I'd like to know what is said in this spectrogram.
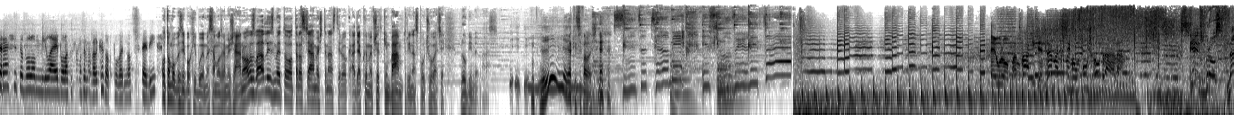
strašne to bolo milé, bola to samozrejme veľká zodpovednosť vtedy. O tom vôbec nepochybujeme, samozrejme, že áno, ale zvládli sme to, teraz ťaháme 14. rok a ďakujeme všetkým vám, ktorí nás počúvate. Ľúbime vás. Jaký si falešný. Európa 2 ide na maximum už od rána. Sketch Bros. na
